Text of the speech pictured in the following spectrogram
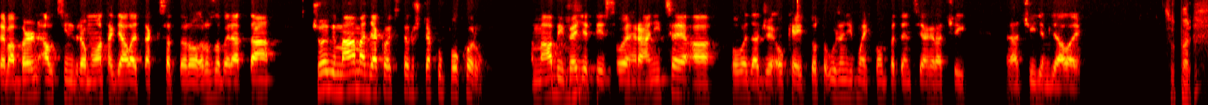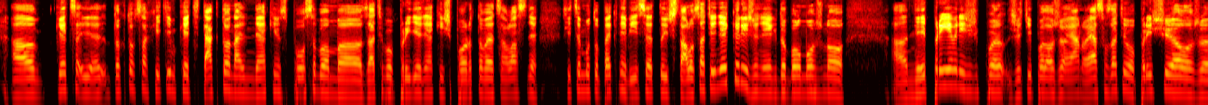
treba burnout syndromom a tak ďalej, tak sa to rozoberá tá. Človek by má mať ako expert už takú pokoru a mal by mhm. vedieť tie svoje hranice a povedať, že OK, toto už ani v mojich kompetenciách, radšej, radšej idem ďalej. Super. Keď sa, tohto sa chytím, keď takto nejakým spôsobom e, za tebou príde nejaký športovec a vlastne síce mu to pekne vysvetlíš, stalo sa ti niekedy, že niekto bol možno nepríjemný, že, že ti povedal, že áno, ja som za tebou prišiel, že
